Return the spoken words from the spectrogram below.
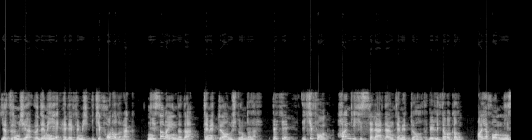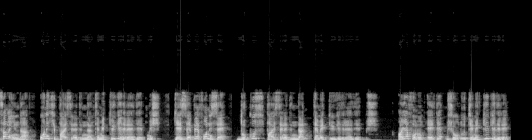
yatırımcıya ödemeyi hedeflemiş iki fon olarak Nisan ayında da temettü almış durumdalar. Peki iki fon hangi hisselerden temettü aldı? Birlikte bakalım. Ayafon Nisan ayında 12 pay senedinden temettü geliri elde etmiş. GSP fon ise 9 pay senedinden temettü geliri elde etmiş. Ayafon'un elde etmiş olduğu temettü geliri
